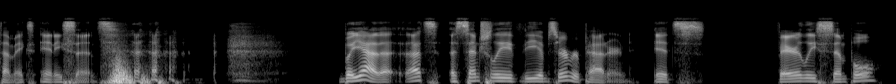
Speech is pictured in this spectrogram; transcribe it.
that makes any sense. but yeah, that, that's essentially the observer pattern. It's fairly simple.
